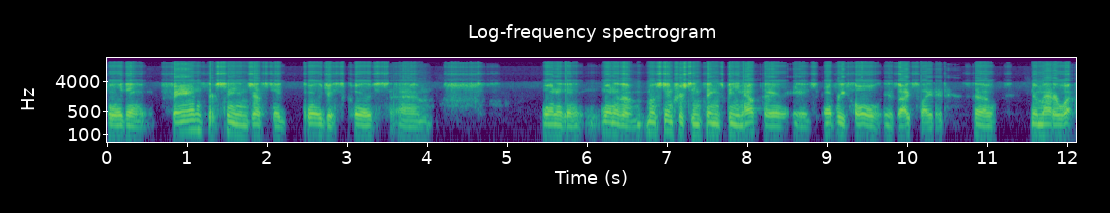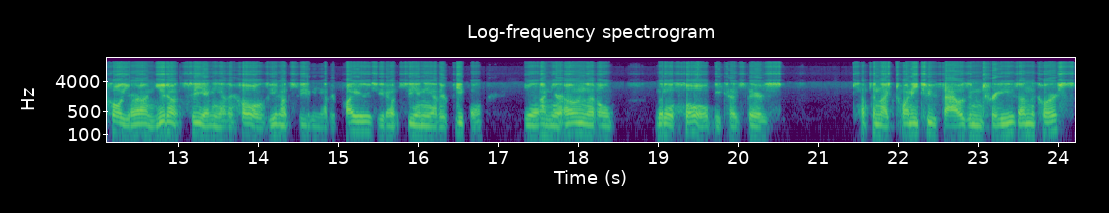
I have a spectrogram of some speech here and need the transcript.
For the fans, they're seeing just a gorgeous course. Um, one of the one of the most interesting things being out there is every hole is isolated. So no matter what hole you're on, you don't see any other holes. You don't see any other players. You don't see any other people. You're on your own little little hole because there's something like 22,000 trees on the course.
